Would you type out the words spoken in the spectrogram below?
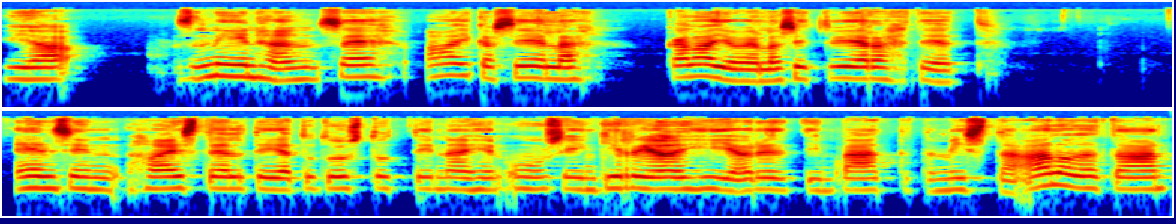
Ja niinhän se aika siellä Kalajoella sitten vierähti, että ensin haisteltiin ja tutustuttiin näihin uusiin kirjoihin ja yritettiin päättää, että mistä aloitetaan.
